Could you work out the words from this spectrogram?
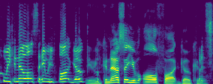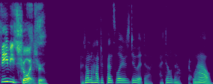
We can now all say we fought Goku. You can now say you've all fought Goku. But it's Stevie's choice. It's true. I don't know how defense lawyers do it, Doug. I don't know. Wow.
